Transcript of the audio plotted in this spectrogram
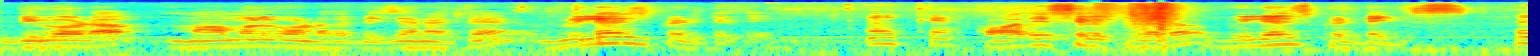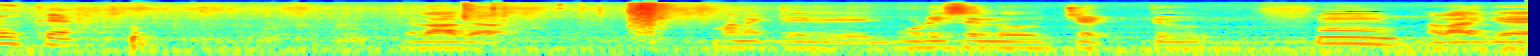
ఇది కూడా మామూలుగా ఉండదు డిజైన్ అయితే. విలేజ్ ప్రింట్ ఇది. ఓకే కాది సిల్క్ మీద విలేజ్ ప్రింటింగ్స్ ఓకే ఇలాగా మనకి గుడిసెలు చెట్టు మ్మ్. అలాగే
